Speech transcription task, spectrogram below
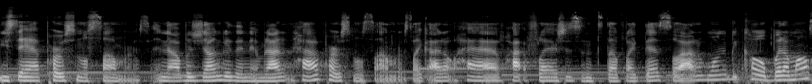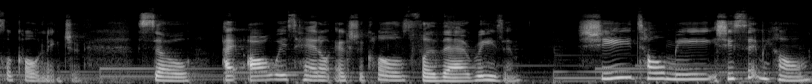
used to have personal summers and I was younger than them and I didn't have personal summers. Like I don't have hot flashes and stuff like that. So I don't want to be cold, but I'm also cold natured. So I always had on extra clothes for that reason. She told me, she sent me home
